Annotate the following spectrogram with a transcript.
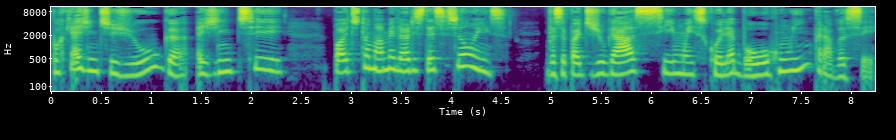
Porque a gente julga, a gente pode tomar melhores decisões. Você pode julgar se uma escolha é boa ou ruim para você.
